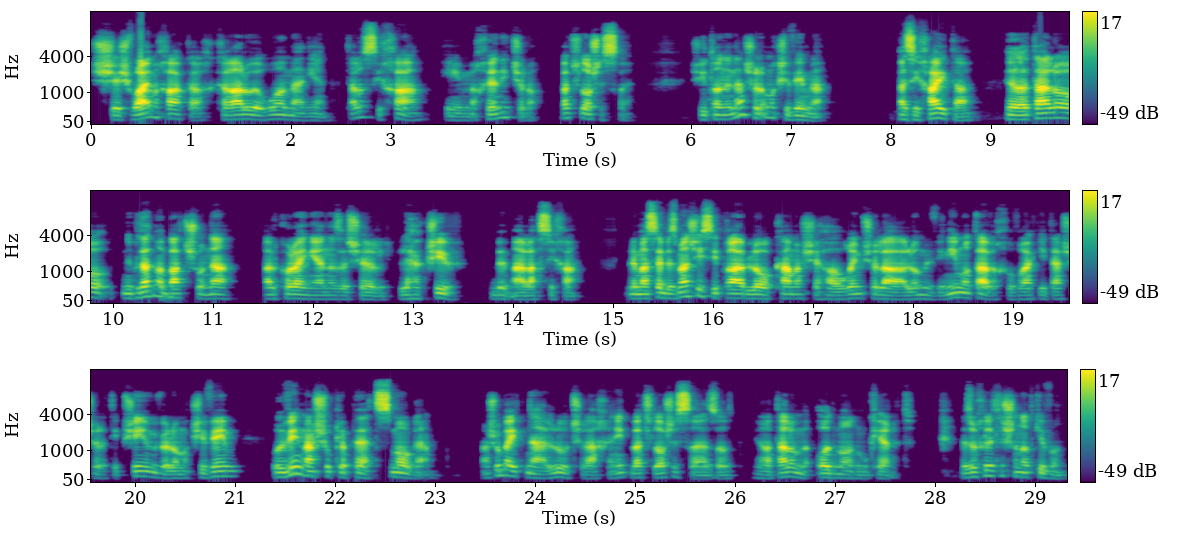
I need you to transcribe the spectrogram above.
ששבועיים אחר כך קרה לו אירוע מעניין. הייתה לו שיחה עם אחיינית שלו, בת 13, שהתלוננה שלא מקשיבים לה. השיחה איתה הראתה לו נקודת מבט שונה על כל העניין הזה של להקשיב במהלך שיחה. למעשה בזמן שהיא סיפרה לו כמה שההורים שלה לא מבינים אותה וחברי הכיתה שלה טיפשים ולא מקשיבים, הוא הבין משהו כלפי עצמו גם. משהו בהתנהלות של האחיינית בת 13 הזאת נראתה לו מאוד מאוד מוכרת. אז הוא החליט לשנות כיוון.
